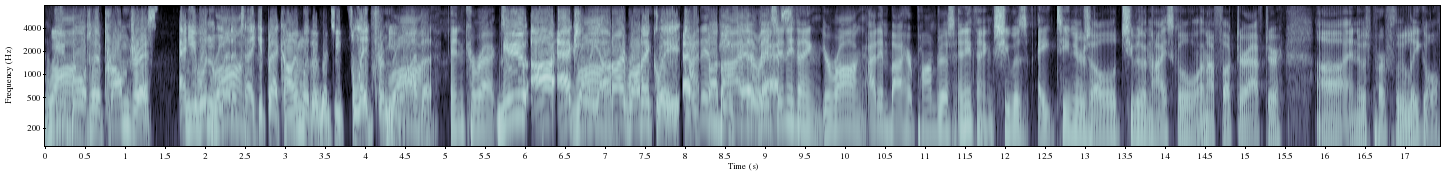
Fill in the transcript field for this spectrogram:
You bought her prom dress, and you wouldn't let her take it back home with her when she fled from you Wrong. either. Incorrect. You are actually, Wrong. unironically, a I didn't buy that bitch anything. You're wrong. I didn't buy her prom dress anything. She was 18 years old. She was in high school, and I fucked her after, uh, and it was perfectly legal.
